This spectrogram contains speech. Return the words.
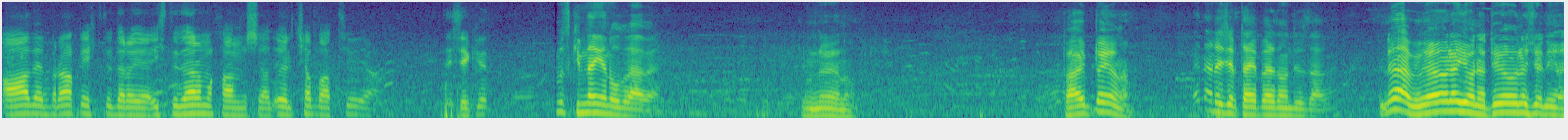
Abi bırak iktidarı ya. İktidar mı kalmış ya? Ülke batıyor ya. Teşekkür. Oyunuz kimden yana olur abi? Kimden yana? Tayyip'ten yana. Neden Recep Tayyip Erdoğan diyoruz abi? Ne yapayım öyle yönetiyor öyle şey diyor.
